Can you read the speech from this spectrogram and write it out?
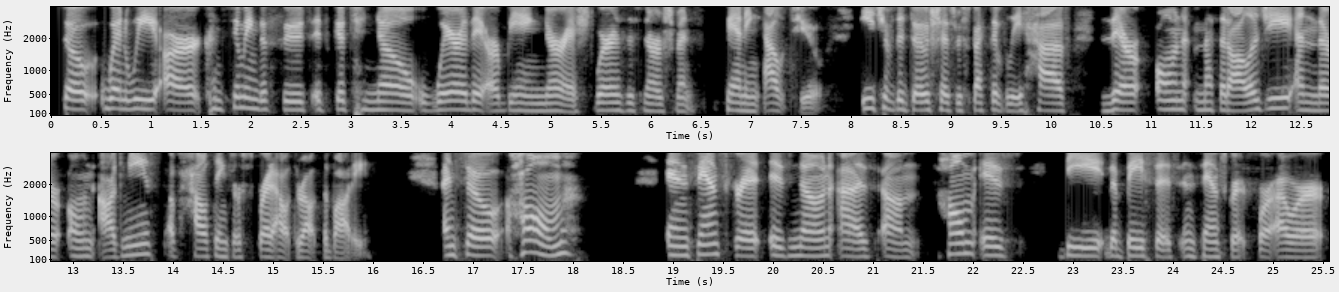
So when we are consuming the foods, it's good to know where they are being nourished. Where is this nourishment fanning out to? Each of the doshas respectively have their own methodology and their own agnis of how things are spread out throughout the body. And so home in Sanskrit is known as um, home is the the basis in Sanskrit for our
